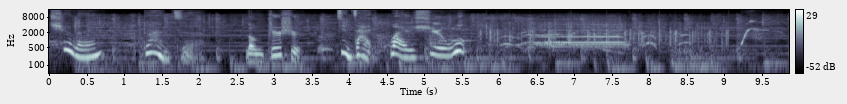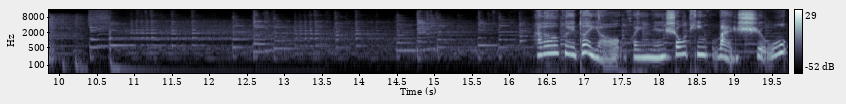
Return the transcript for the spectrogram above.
趣闻、段子、冷知识，尽在万事屋。Hello，各位段友，欢迎您收听万事屋。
